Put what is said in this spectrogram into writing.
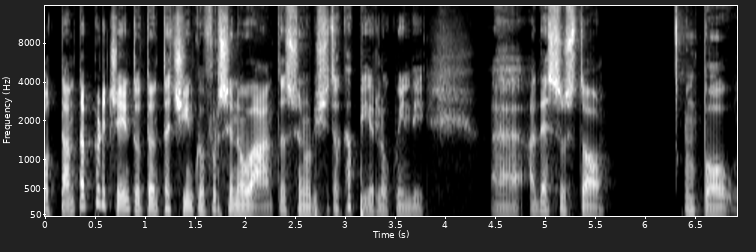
80%, 85%, forse 90% sono riuscito a capirlo, quindi eh, adesso sto un po',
